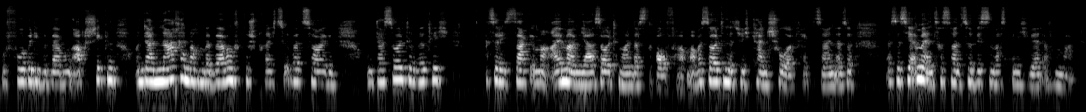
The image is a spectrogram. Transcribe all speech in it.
bevor wir die Bewerbung abschicken und dann nachher noch ein Bewerbungsgespräch zu überzeugen. Und das sollte wirklich also ich sage immer, einmal im Jahr sollte man das drauf haben. Aber es sollte natürlich kein Show-Effekt sein. Also es ist ja immer interessant zu wissen, was bin ich wert auf dem Markt.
